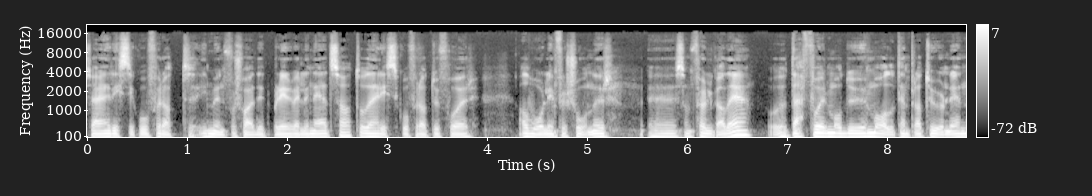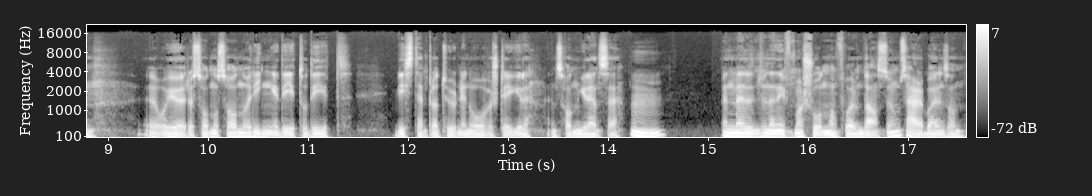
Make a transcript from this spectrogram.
så er det en risiko for at immunforsvaret ditt blir veldig nedsatt, og det er en risiko for at du får alvorlige infeksjoner eh, som følge av det. Og Derfor må du måle temperaturen din eh, og gjøre sånn og sånn, og ringe dit og dit hvis temperaturen din overstiger en sånn grense. Mm. Men med den informasjonen man får om Downs syndrom, så er det bare en sånn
